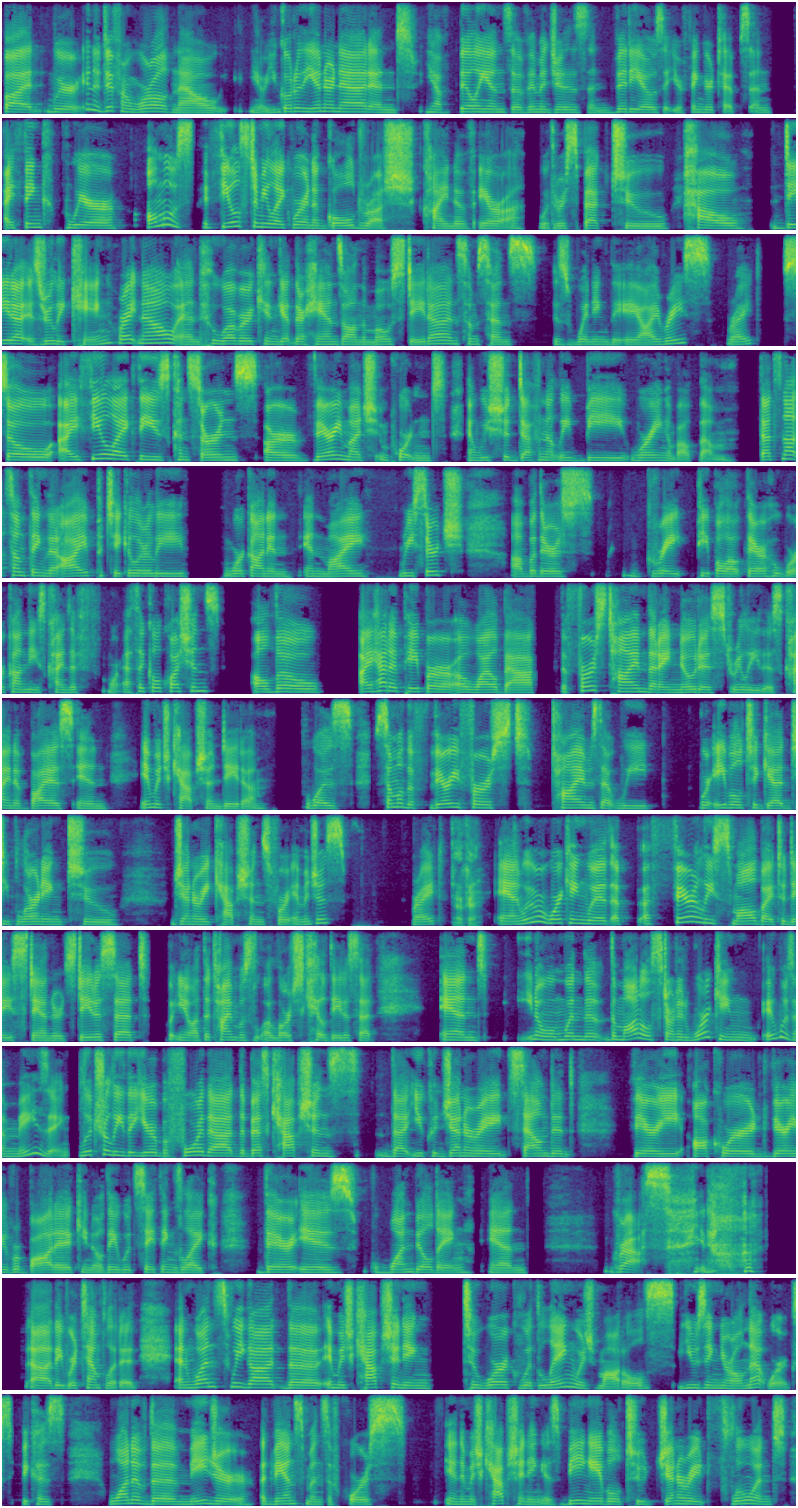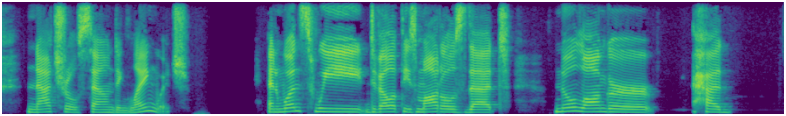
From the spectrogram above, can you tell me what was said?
But we're in a different world now. You know you go to the internet and you have billions of images and videos at your fingertips. And i think we're almost it feels to me like we're in a gold rush kind of era with respect to how data is really king right now and whoever can get their hands on the most data in some sense is winning the ai race right So I feel like these concerns are very much important and we should definitely be worrying about them. That's not something that I particularly work on in in my research, uh, but there's great people out there who work on these kinds of more ethical questions. Although I had a paper a while back, the first time that I noticed really this kind of bias in image caption data was some of the very first times that we were able to get deep learning to generate captions for images right? Okay. And we were working with a, a fairly small by today's standards data set but you know at the time was a large scale data set. And you know when the the model started working it was amazing. Literally the year before that the best captions that you could generate sounded very awkward very robotic. You know they would say things like there is one building and grass you know? Uh, they were templated. And once we got the image captioning to work with language models using neural networks because one of the major advancements, of course, in image captioning is being able to generate fluent, natural sounding language. And once we developed these models that no longer had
